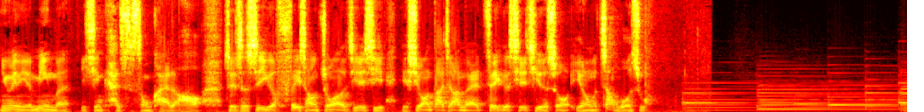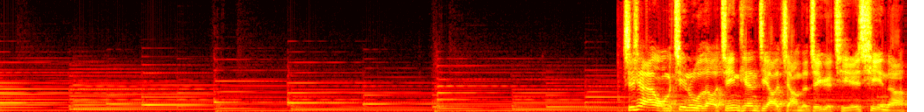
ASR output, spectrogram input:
因为你的命门已经开始松开了哈，所以这是一个非常重要的节气，也希望大家在这个节气的时候也能掌握住。接下来我们进入到今天就要讲的这个节气呢，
